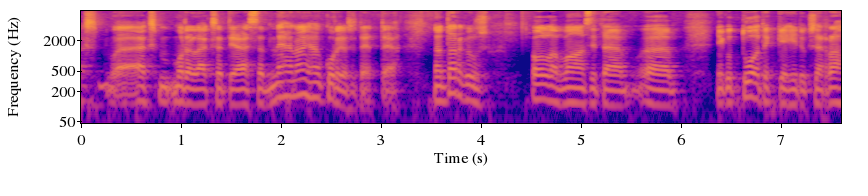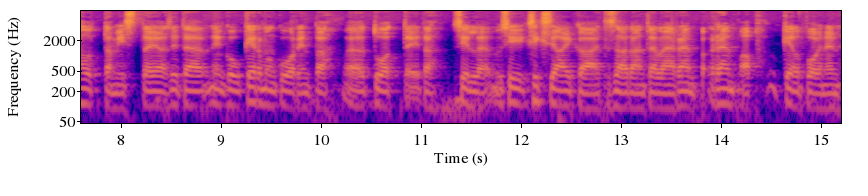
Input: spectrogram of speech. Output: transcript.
X, X Model X ja S, nehän on ihan kuriositeetteja. Ne on tarkoitus olla vaan sitä ää, niin kuin tuotekehityksen rahoittamista ja sitä niin kuin kermonkuorinta ää, tuotteita sillä, si- siksi aikaa, että saadaan tällainen ramp, ramp up kelpoinen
